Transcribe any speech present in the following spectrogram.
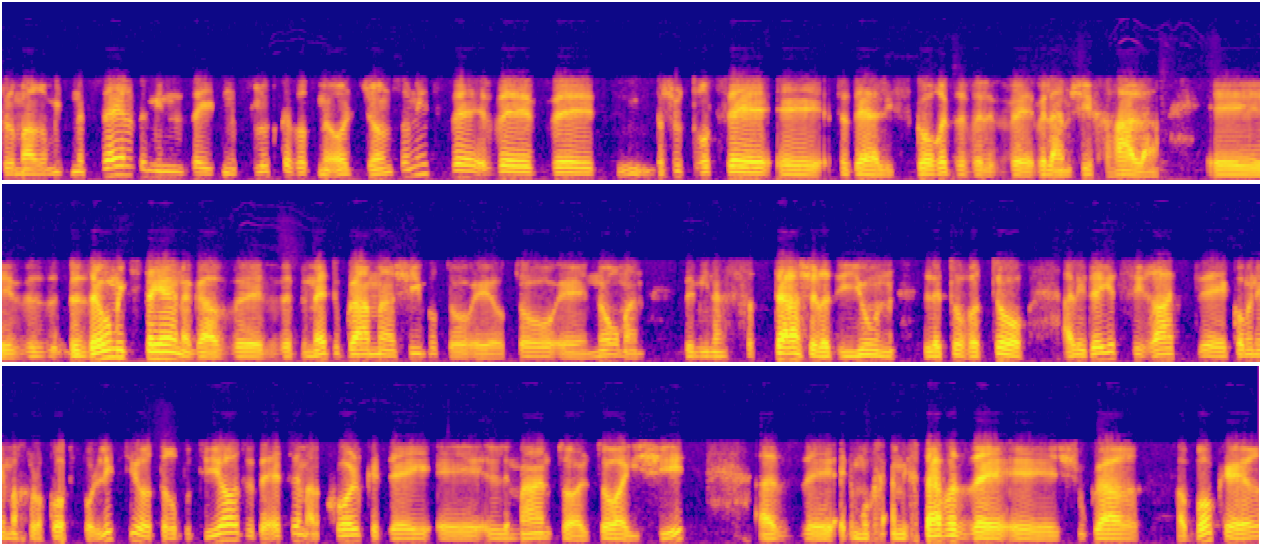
כלומר מתנצל במין איזו התנצלות כזאת מאוד ג'ונסונית ופשוט רוצה, אה, אתה יודע, לסגור את זה ולהמשיך הלאה. אה, וזה הוא מצטיין אגב, ובאמת הוא גם מאשים אותו, אותו נורמן. במין הסתה של הדיון לטובתו, על ידי יצירת uh, כל מיני מחלוקות פוליטיות, תרבותיות, ובעצם הכל כדי uh, למען תועלתו האישית. אז uh, המכתב הזה שוגר הבוקר,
